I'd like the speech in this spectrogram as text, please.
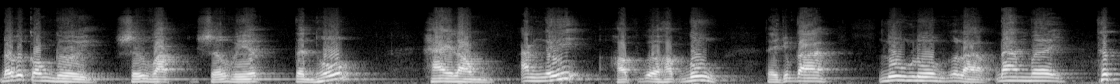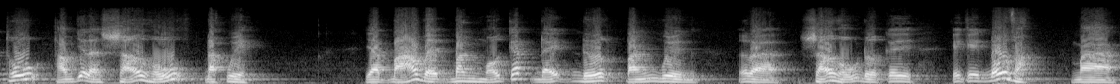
đối với con người sự vật sự việc tình huống hài lòng ăn ý hợp ờ, hợp gu thì chúng ta luôn luôn gọi là đam mê thích thú thậm chí là sở hữu đặc quyền. Và bảo vệ bằng mọi cách để được tặng quyền đó là sở hữu được cái cái cái đối vật mà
